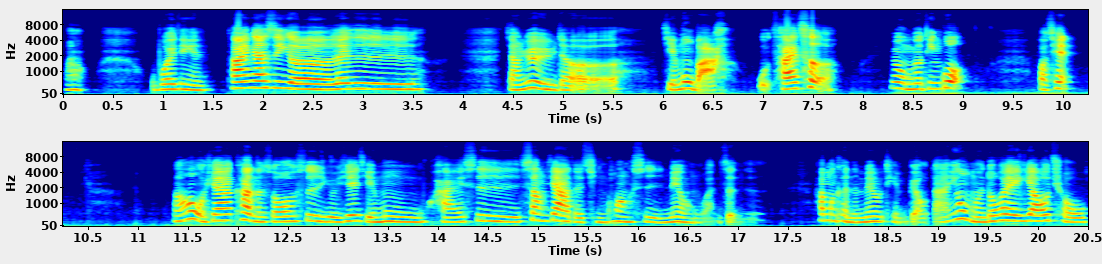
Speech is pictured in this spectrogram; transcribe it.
啊！我不会听，它应该是一个类似讲粤语的节目吧？我猜测，因为我没有听过，抱歉。然后我现在看的时候，是有些节目还是上架的情况是没有很完整的。他们可能没有填表单，因为我们都会要求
